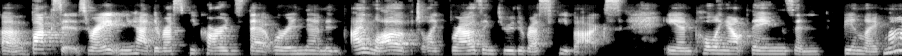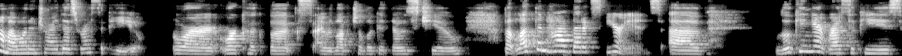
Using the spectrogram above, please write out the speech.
uh, boxes, right? And you had the recipe cards that were in them, and I loved like browsing through the recipe box and pulling out things and being like, "Mom, I want to try this recipe." Or, or cookbooks. I would love to look at those too. But let them have that experience of looking at recipes,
